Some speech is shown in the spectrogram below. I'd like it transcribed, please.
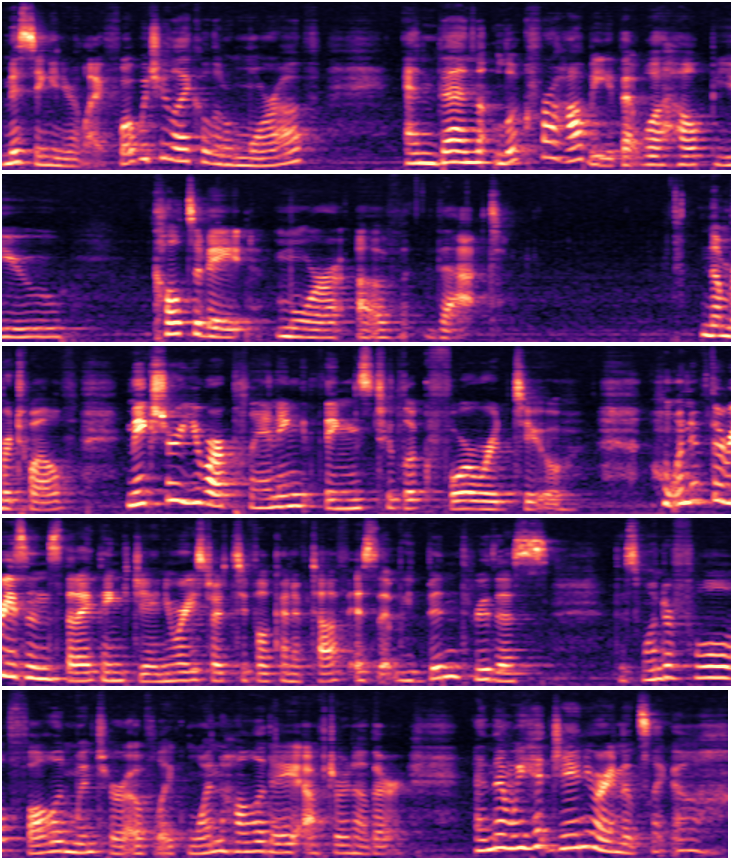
missing in your life. What would you like a little more of? And then look for a hobby that will help you cultivate more of that. Number 12, make sure you are planning things to look forward to. One of the reasons that I think January starts to feel kind of tough is that we've been through this this wonderful fall and winter of like one holiday after another. And then we hit January and it's like, oh,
